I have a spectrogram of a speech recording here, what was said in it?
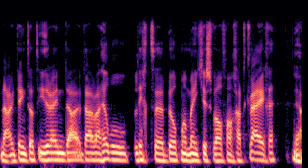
nou, ik denk dat iedereen daar, daar wel heel veel lichtbulpmomentjes wel van gaat krijgen. Ja.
